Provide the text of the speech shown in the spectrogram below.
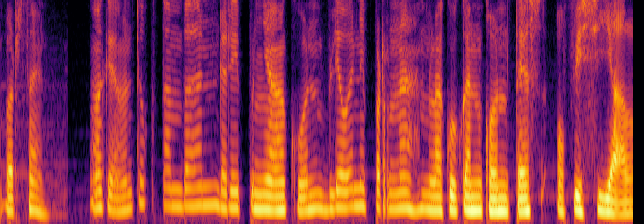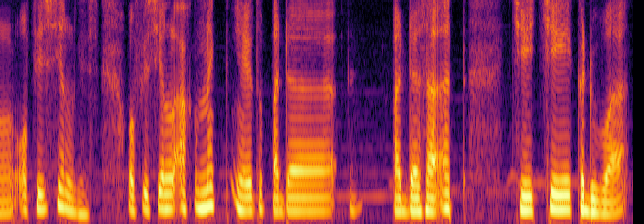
persen. Oke, untuk tambahan dari punya akun, beliau ini pernah melakukan kontes official, official guys, official Aknek yaitu pada pada saat CC kedua.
